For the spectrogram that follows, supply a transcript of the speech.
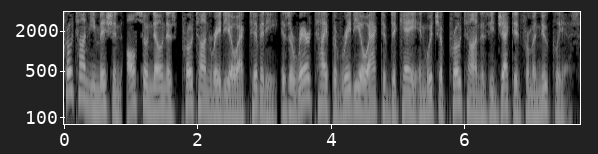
Proton emission also known as proton radioactivity is a rare type of radioactive decay in which a proton is ejected from a nucleus.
